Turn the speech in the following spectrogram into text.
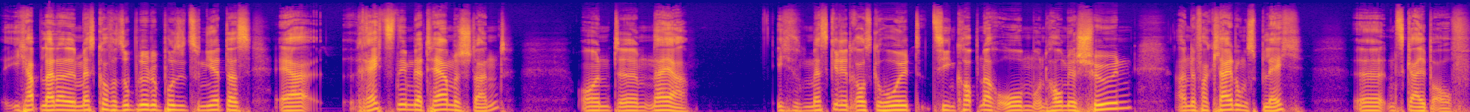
ich habe leider den Messkoffer so blöde positioniert, dass er rechts neben der Therme stand und ähm, naja, ich das Messgerät rausgeholt, ziehe den Kopf nach oben und hau mir schön an eine Verkleidungsblech äh, einen Skalp auf.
